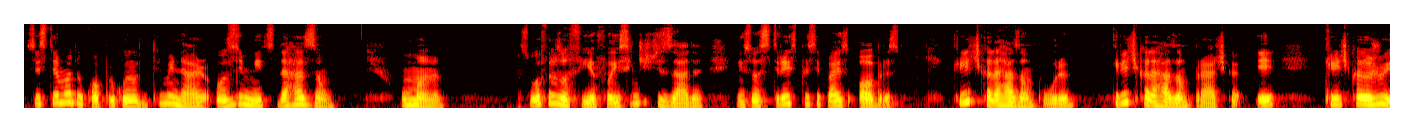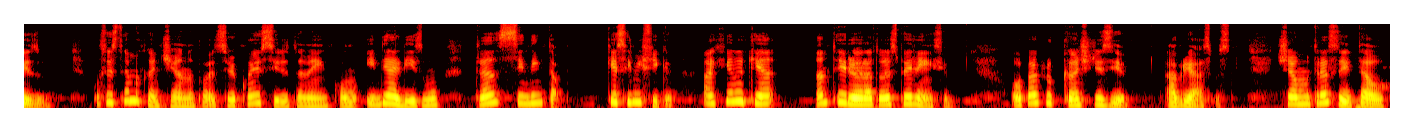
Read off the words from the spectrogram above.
sistema do qual procurou determinar os limites da razão humana. Sua filosofia foi sintetizada em suas três principais obras: Crítica da Razão Pura, Crítica da Razão Prática e Crítica do Juízo. O sistema kantiano pode ser conhecido também como idealismo transcendental, que significa aquilo que é anterior a toda experiência. O próprio Kant dizia, abre aspas, chamo transcendental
